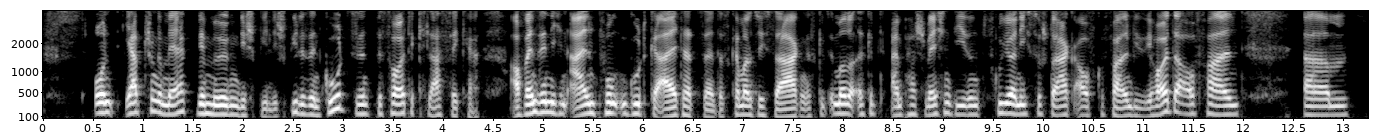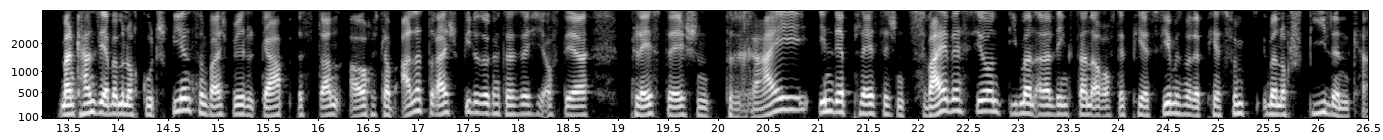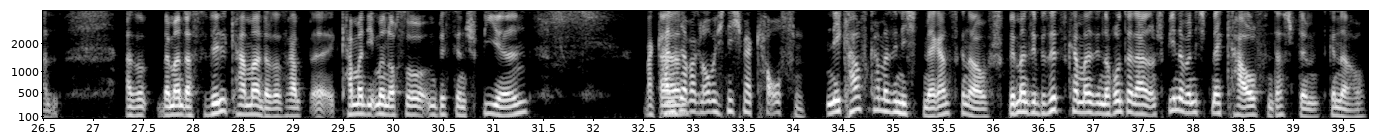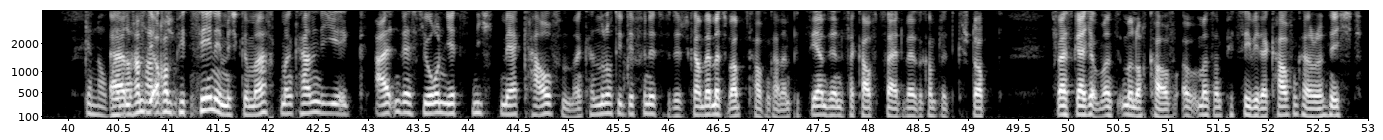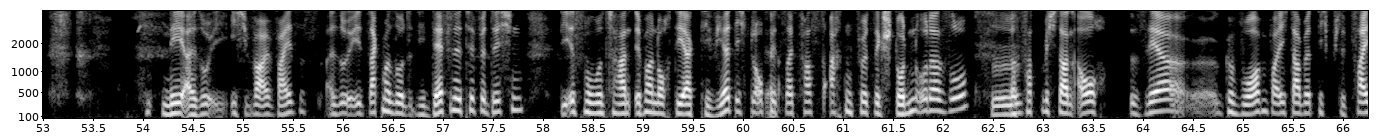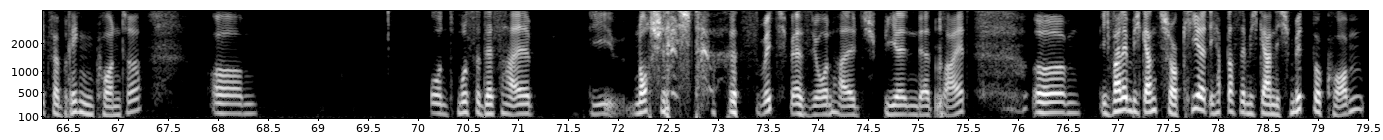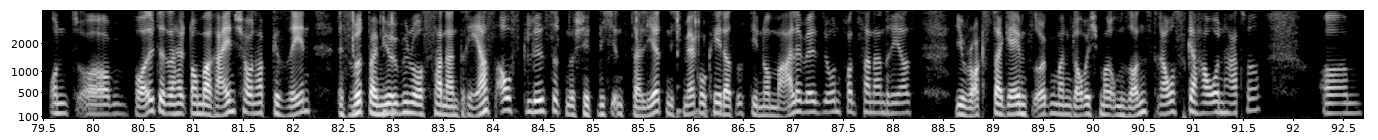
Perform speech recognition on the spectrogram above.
und ihr habt schon gemerkt, wir mögen die Spiele. Die Spiele sind gut, sie sind bis heute Klassiker. Auch wenn sie nicht in allen Punkten gut gealtert sind. Das kann man natürlich sagen. Es gibt immer noch, es gibt ein paar Schwächen, die sind früher nicht so stark aufgefallen, wie sie heute auffallen. Ähm, man kann sie aber immer noch gut spielen. Zum Beispiel gab es dann auch, ich glaube, alle drei Spiele sogar tatsächlich auf der PlayStation 3 in der PlayStation 2 Version, die man allerdings dann auch auf der PS4 mit der PS5 immer noch spielen kann. Also, wenn man das will, kann man das. Also, kann man die immer noch so ein bisschen spielen. Man kann ähm, sie aber, glaube ich, nicht mehr kaufen. Nee, kaufen kann man sie nicht mehr, ganz genau. Wenn man sie besitzt, kann man sie noch runterladen und spielen, aber nicht mehr kaufen. Das stimmt, genau. Genau, weil ähm, das haben sie auch am PC nämlich gemacht. Man kann die alten Versionen jetzt nicht mehr kaufen. Man kann nur noch die Definitive Edition kaufen, wenn man es überhaupt kaufen kann. Am PC haben sie eine Verkaufszeitweise komplett gestoppt. Ich weiß gar nicht, ob man es immer noch kauft, ob man es am PC wieder kaufen kann oder nicht. Nee, also ich weiß es, also ich sag mal so, die Definitive Edition, die ist momentan immer noch deaktiviert. Ich glaube ja. jetzt seit fast 48 Stunden oder so. Mhm. Das hat mich dann auch sehr äh, geworben, weil ich damit nicht viel Zeit verbringen konnte. Ähm, und musste deshalb die noch schlechtere Switch-Version halt spielen derzeit. ähm, ich war nämlich ganz schockiert. Ich habe das nämlich gar nicht mitbekommen und ähm, wollte dann halt nochmal reinschauen, habe gesehen, es wird bei mir irgendwie nur San Andreas aufgelistet und das steht nicht installiert. Und ich merke, okay, das ist die normale Version von San Andreas, die Rockstar Games irgendwann, glaube ich, mal umsonst rausgehauen hatte. Ähm,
